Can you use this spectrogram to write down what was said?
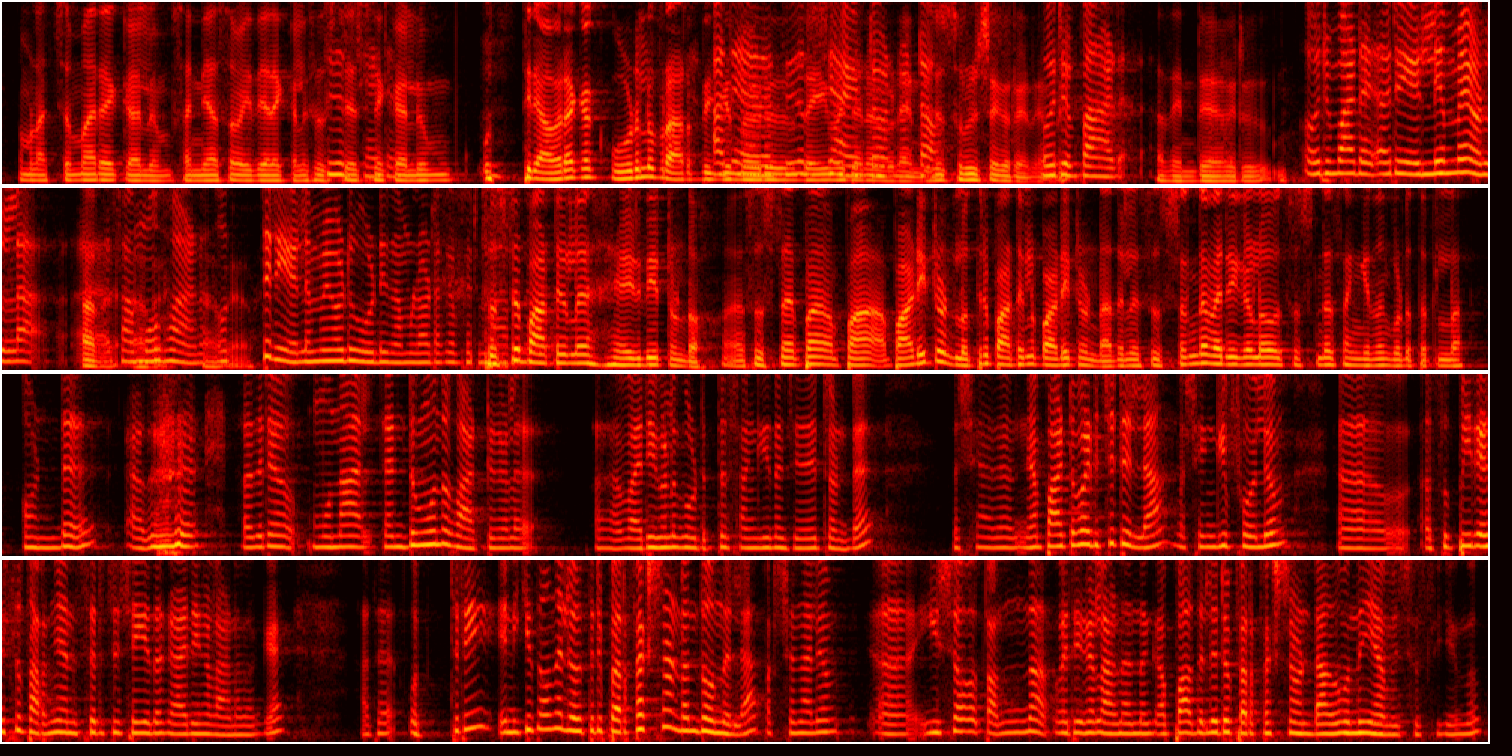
നമ്മൾ അച്ഛന്മാരെക്കാളും സന്യാസ വൈദ്യരെക്കാളും സിസ്റ്റേഴ്സിനെക്കാളും ഒത്തിരി അവരൊക്കെ കൂടുതൽ പ്രാർത്ഥിക്കുന്ന ഒരു ദൈവജനം ഒരുപാട്. അതിന്റെ ഒരു ഒരുപാട് ഒരു എളിമയുള്ള സമൂഹമാണ്. ഒത്തിരി എളിമയോടുകൂടി നമ്മളോടൊക്കെ സിസ്റ്റർ പാട്ടുകൾ എഴുതിയിട്ടുണ്ടോ? സിസ്റ്റർ ഇപ്പം പാടിയിട്ടുണ്ടല്ലോ ഒത്തിരി പാട്ടുകൾ പാടിയിട്ടുണ്ട്. അതിൽ സിസ്റ്ററിന്റെ വരികളോ സിസ്റ്ററിന്റെ സംഗീതം കൊടുത്തിട്ടുള്ള? ഉണ്ട്. അത് അതൊരു മൂന്നാൽ രണ്ട് മൂന്ന് പാട്ടുകൾ വരികൾ കൊടുത്ത് സംഗീതം ചെയ്തിട്ടുണ്ട്. പക്ഷെ അത് ഞാൻ പാട്ട് പഠിച്ചിട്ടില്ല. പക്ഷെ എങ്കിൽ പോലും സുപ്പീരിയേഴ്സ് പറഞ്ഞനുസരിച്ച് ചെയ്ത കാര്യങ്ങളാണ് അതൊക്കെ. അത് ഒത്തിരി എനിക്ക് തോന്നില്ല ഒത്തിരി പെർഫെക്ഷൻ ഉണ്ടെന്ന് തോന്നില്ല പക്ഷെ എന്നാലും ഈശോ തന്ന വരികളാണെന്ന് അപ്പോൾ അതിലൊരു പെർഫെക്ഷൻ ഉണ്ടാകുമെന്ന് ഞാൻ വിശ്വസിക്കുന്നു.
